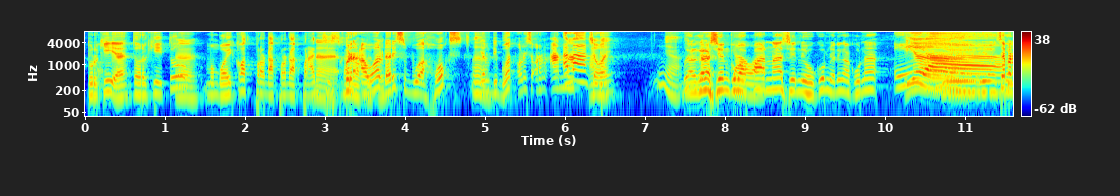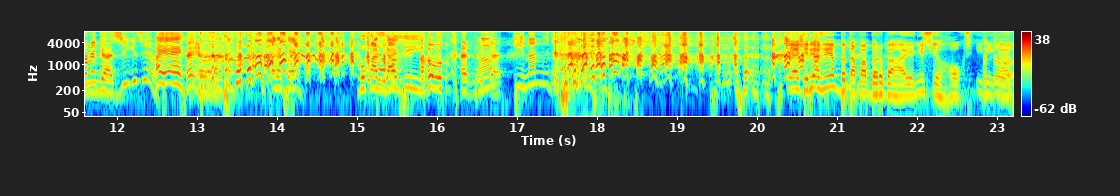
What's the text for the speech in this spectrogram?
Turki ya. Turki itu Eh. memboikot produk-produk Nah, Prancis. kan berawal dari sebuah hoax Eh. yang dibuat oleh seorang Anak. anak, coy. Iya. Gara-gara sieun ku Gawat. bapana, sieun dihukum jadi ngakuna. Iya. Siapa namanya Gazi gitu sih? Hei, hei, saya. Bukan gazi. Oh, bukan, bukan. Kinan gitu. ya jadi artinya betapa berbahayanya si hoax ini Betul. kan.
